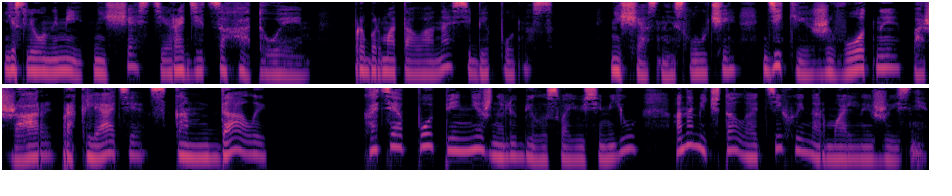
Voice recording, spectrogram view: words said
если он имеет несчастье родиться Хатуэем, пробормотала она себе под нос. Несчастные случаи, дикие животные, пожары, проклятия, скандалы. Хотя Поппи нежно любила свою семью, она мечтала о тихой нормальной жизни,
